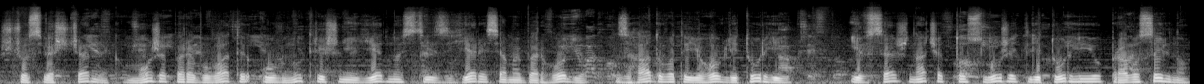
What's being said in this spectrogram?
що священник може перебувати у внутрішній єдності з єресями Бергольо, згадувати його в літургії, і все ж, начебто, служить літургію правосильно.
